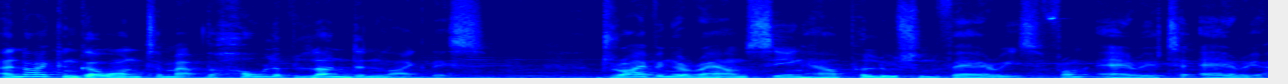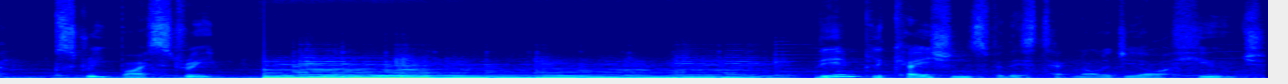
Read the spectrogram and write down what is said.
And I can go on to map the whole of London like this, driving around seeing how pollution varies from area to area, street by street. The implications for this technology are huge.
